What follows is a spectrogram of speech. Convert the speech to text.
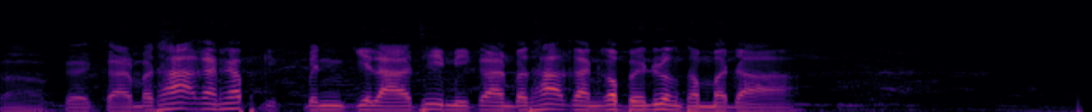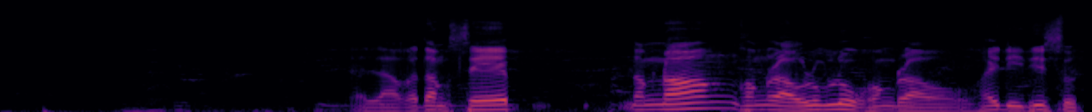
ก็เกิดการประทะกันครับ เป็นกีฬาที่มีการประทะกันก็เป็นเรื่องธรรมดาแต่เราก็ต้องเซฟน้องๆของเราลูกๆของเราให้ดีที่สุด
